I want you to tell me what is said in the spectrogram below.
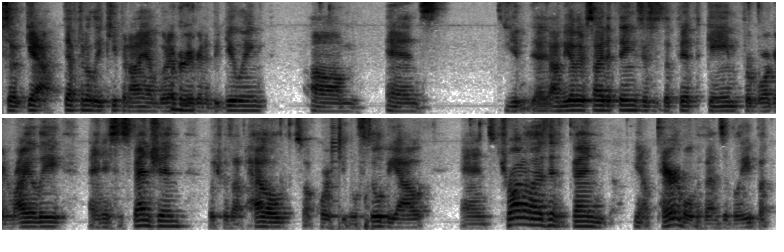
So yeah, definitely keep an eye on whatever you're going to be doing. Um, and you, on the other side of things, this is the fifth game for Morgan Rielly and his suspension, which was upheld. So of course he will still be out. And Toronto hasn't been, you know, terrible defensively, but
